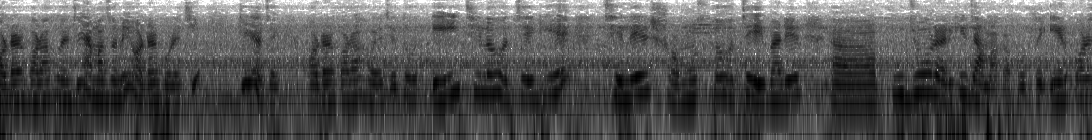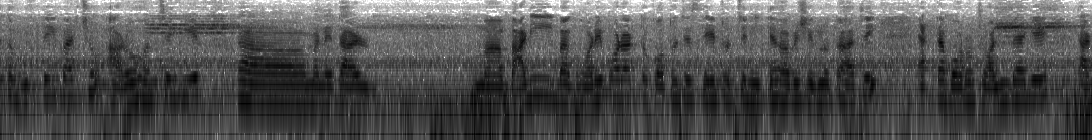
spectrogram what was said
অর্ডার করা হয়েছে অ্যামাজনেই অর্ডার করেছি, ঠিক আছে? অর্ডার করা হয়েছে, তো এই ছিল হচ্ছে গিয়ে ছেলের সমস্ত হচ্ছে এইবারের পুজোর আর কি জামা কাপড় তো এরপরে তো বুঝতেই পারছ, আরও হচ্ছে গিয়ে মানে তার বাড়ি বা ঘরে পড়ার তো কত যে সেট হচ্ছে, নিতে হবে সেগুলো তো আছেই। একটা বড় ট্রলি ব্যাগে তার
